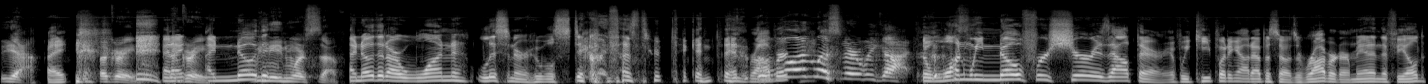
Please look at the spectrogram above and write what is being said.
Yeah, Right, agreed. and I agreed. I know that we need more stuff. I know that our one listener who will stick with us through thick and thin, Robert, The one listener we got. the one we know for sure is out there if we keep putting out episodes. Robert, our man in the field,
